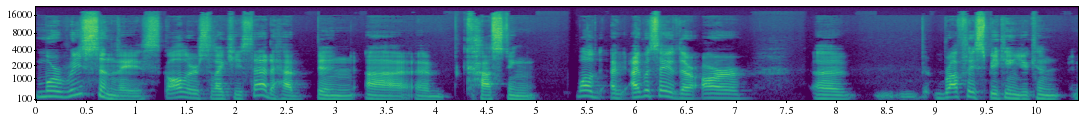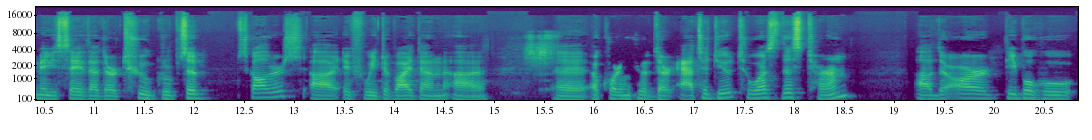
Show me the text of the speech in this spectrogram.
more recently, scholars, like you said, have been uh, um, casting. Well, I, I, would say there are, uh, roughly speaking, you can maybe say that there are two groups of scholars uh, if we divide them uh, according to their attitude towards this term. there are people who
